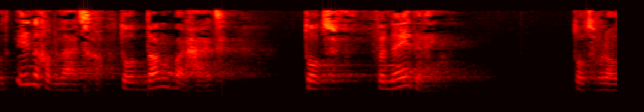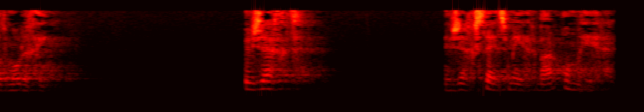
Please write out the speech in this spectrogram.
Tot innige blijdschap, tot dankbaarheid, tot vernedering, tot verootmoediging. U zegt, u zegt steeds meer, waarom heren?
